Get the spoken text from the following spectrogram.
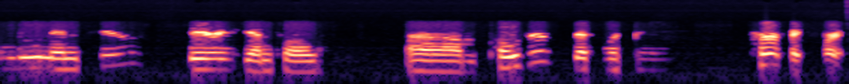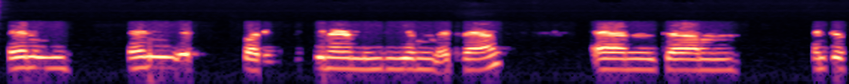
lean into very gentle um, poses that would be perfect for any any anybody, beginner, medium, advanced, and um, and just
